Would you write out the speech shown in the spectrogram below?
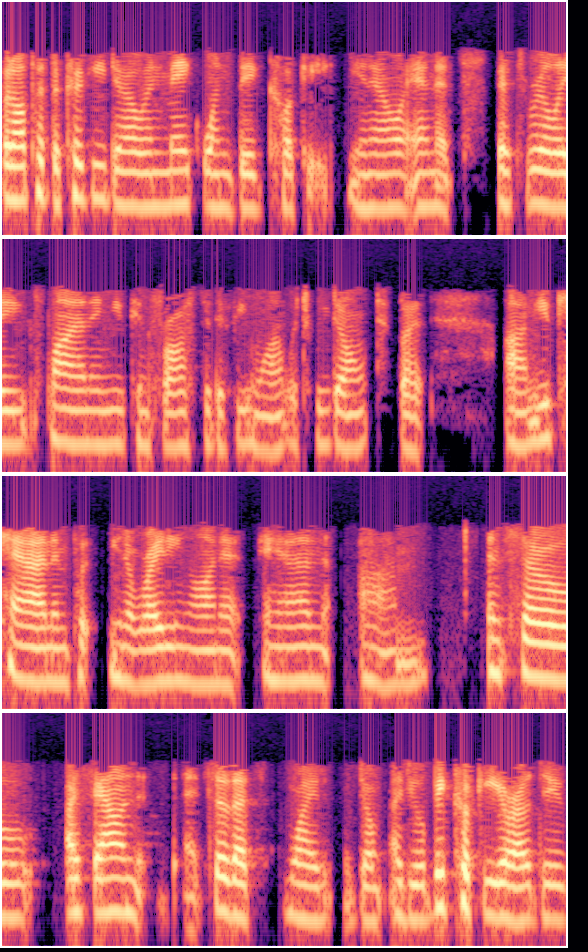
but I'll put the cookie dough and make one big cookie you know and it's it's really fun and you can frost it if you want which we don't but um you can and put you know writing on it and um and so I found so that's why I don't I do a big cookie or I'll do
